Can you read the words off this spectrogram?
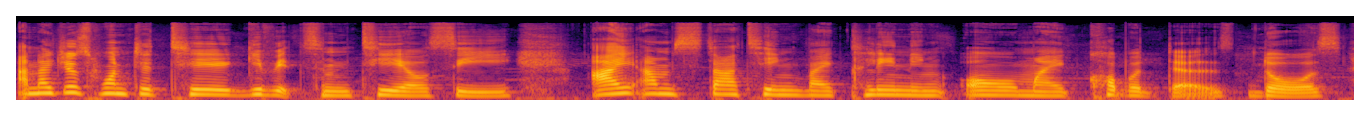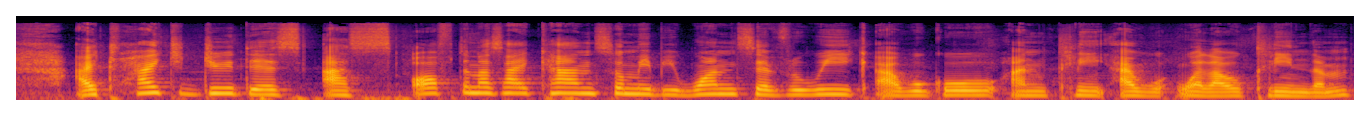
And I just wanted to give it some TLC. I am starting by cleaning all my cupboard doors. I try to do this as often as I can. So maybe once every week I will go and clean, I will, well, I'll clean them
